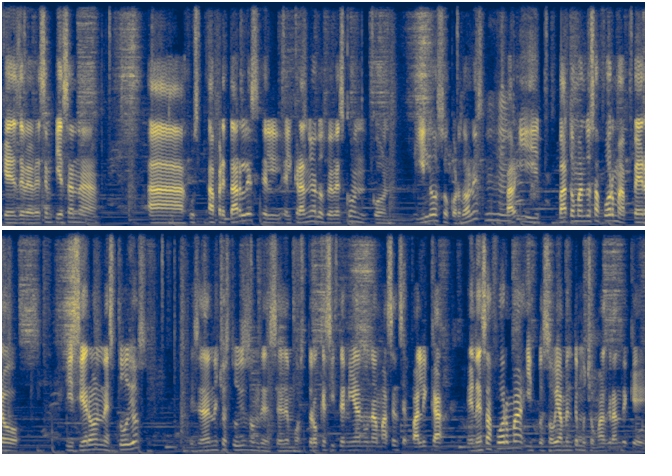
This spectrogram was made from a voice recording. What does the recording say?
que desde bebés empiezan a, a apretarles el, el cráneo a los bebés con, con hilos o cordones Ujú. pa- y va tomando esa forma, pero hicieron estudios y se han hecho estudios donde se demostró que sí tenían una masa encefálica en esa forma y pues obviamente mucho más grande que,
